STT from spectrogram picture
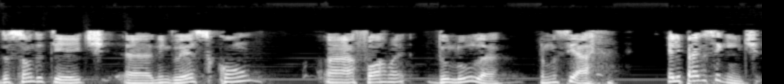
do som do TH uh, no inglês com a forma do Lula pronunciar. Ele prega o seguinte:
